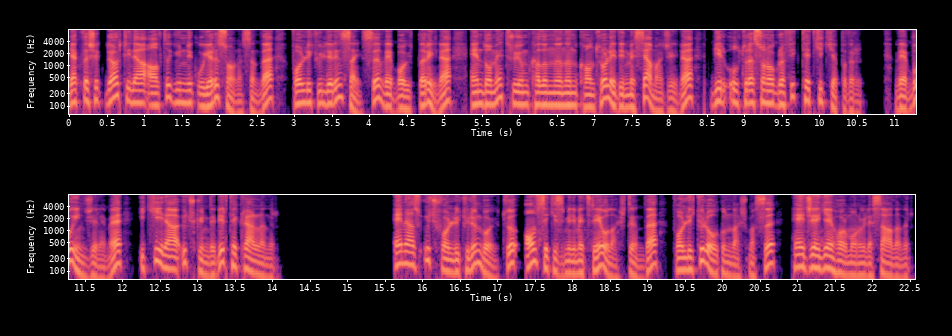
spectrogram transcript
Yaklaşık 4 ila 6 günlük uyarı sonrasında folliküllerin sayısı ve boyutlarıyla endometriyum kalınlığının kontrol edilmesi amacıyla bir ultrasonografik tetkik yapılır ve bu inceleme 2 ila 3 günde bir tekrarlanır. En az 3 follikülün boyutu 18 milimetreye ulaştığında follikül olgunlaşması HCG hormonuyla sağlanır.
